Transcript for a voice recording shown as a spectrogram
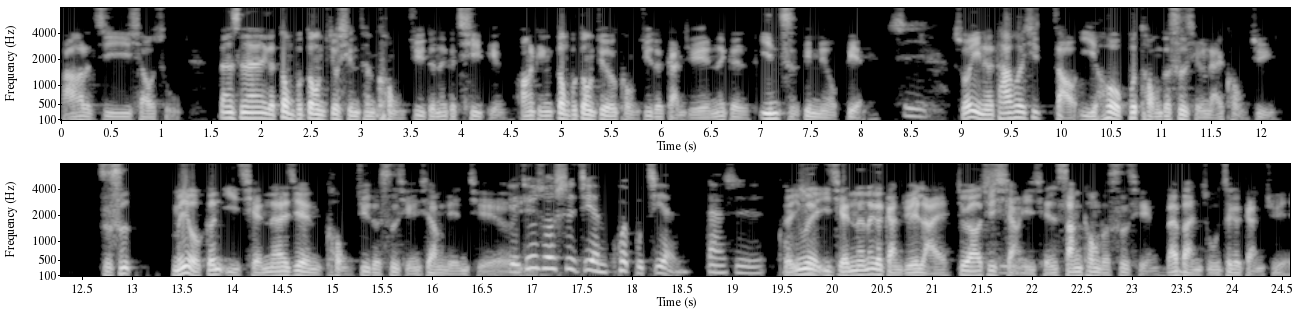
把他的记忆消除，但是呢，那个动不动就形成恐惧的那个气柄，黄庭动不动就有恐惧的感觉，那个因子并没有变。是。所以呢，他会去找以后不同的事情来恐惧，只是。没有跟以前那一件恐惧的事情相连接而已。也就是说，事件会不见，但是对，因为以前的那个感觉来，就要去想以前伤痛的事情来满足这个感觉。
